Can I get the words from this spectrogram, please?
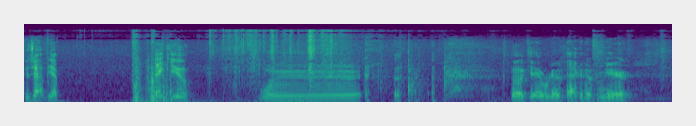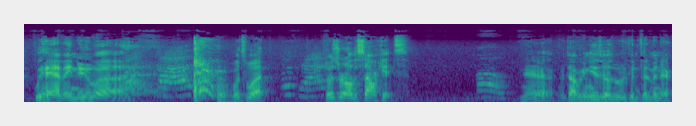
Good job. Yep. Thank you. Okay, we're gonna pack it up from here. We have a new. Uh, what's what? What's? Those are all the sockets. Oh. Yeah, we thought we were gonna use those, but we couldn't fit them in there.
